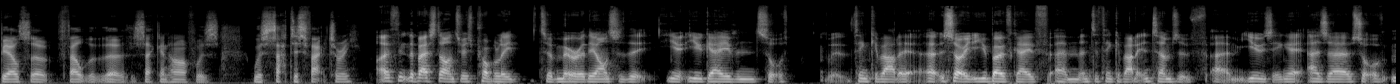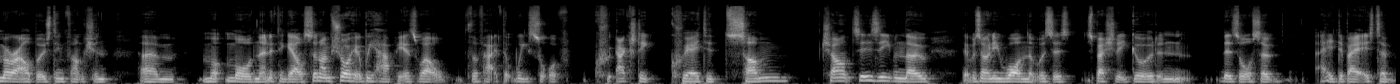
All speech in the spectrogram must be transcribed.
Bielsa felt that the second half was was satisfactory? I think the best answer is probably to mirror the answer that you, you gave and sort of think about it. Uh, sorry, you both gave, um, and to think about it in terms of um, using it as a sort of morale boosting function um, m- more than anything else. And I'm sure he'll be happy as well the fact that we sort of actually created some chances, even though there was only one that was especially good, and there's also a debate as to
